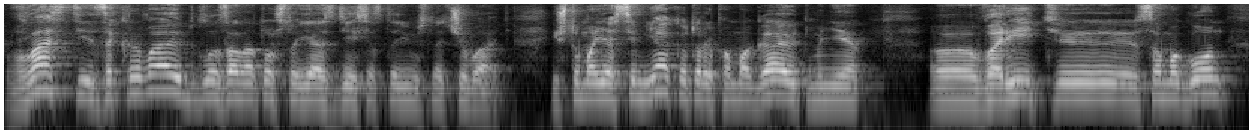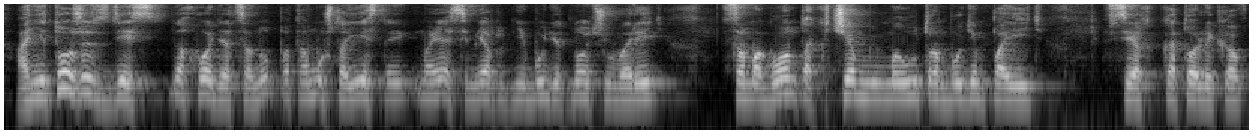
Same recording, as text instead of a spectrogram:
Власти закрывают глаза на то, что я здесь остаюсь ночевать. И что моя семья, которые помогают мне э, варить э, самогон, они тоже здесь находятся. Ну, потому что если моя семья тут не будет ночью варить самогон, так чем мы утром будем поить всех католиков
